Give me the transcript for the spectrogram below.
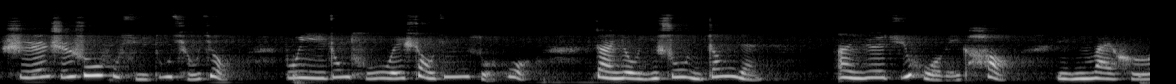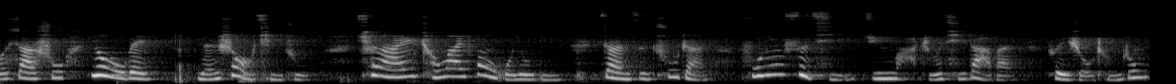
使人持书赴许都求救，不意中途为少军所获。赞又遗书与张远，暗约举火为号。里应外合，下书又被袁绍擒住，却来城外放火诱敌，暂自出战，伏兵四起，军马折其大半，退守城中。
